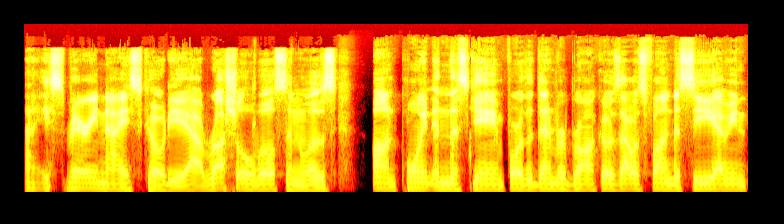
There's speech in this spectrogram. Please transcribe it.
Nice, very nice, Cody. Yeah, Russell Wilson was on point in this game for the Denver Broncos. That was fun to see. I mean,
